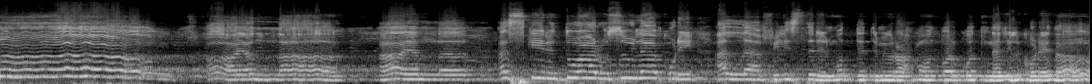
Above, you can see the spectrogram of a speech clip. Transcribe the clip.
নাও আয় আল্লাহ আয় আল্লাহ, আজকের দোয়া রসুলা করে আল্লাহ ফিলিস্তিনের মধ্যে তুমি রহমত, বরকত নাজিল করে দাও।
